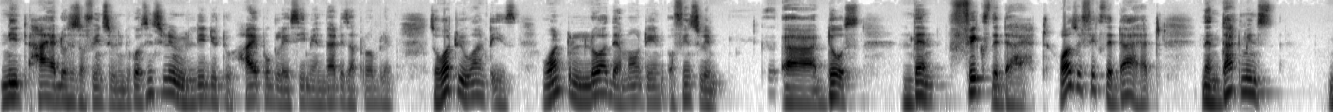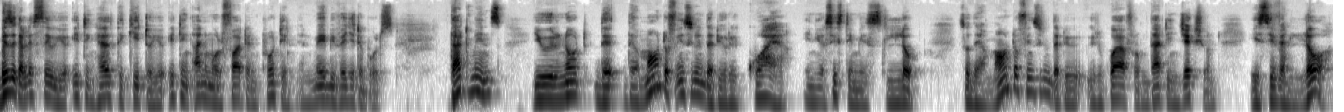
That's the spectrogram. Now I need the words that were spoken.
need higher doses of insulin because insulin will lead you to hypoglycemia and that is a problem. So what we want is we want to lower the amount of insulin uh, dose then fix the diet. Once we fix the diet, then that means basically let's say you're eating healthy keto, you're eating animal fat and protein and maybe vegetables. That means you will not, the, the amount of insulin that you require in your system is low. So the amount of insulin that you require from that injection is even lower.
